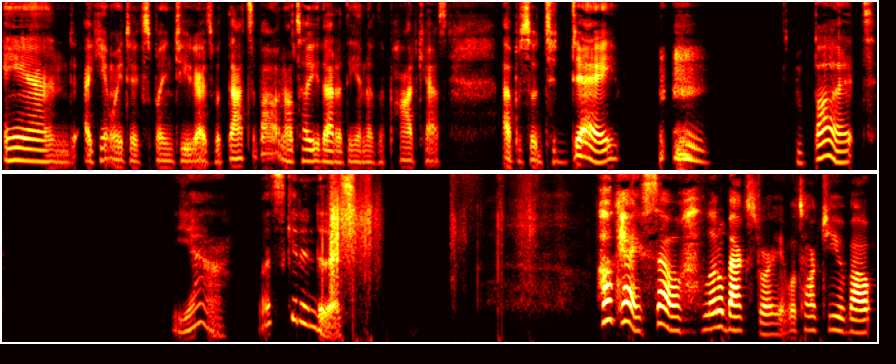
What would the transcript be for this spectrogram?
And I can't wait to explain to you guys what that's about. And I'll tell you that at the end of the podcast episode today. but yeah, let's get into this. Okay, so little backstory. We'll talk to you about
